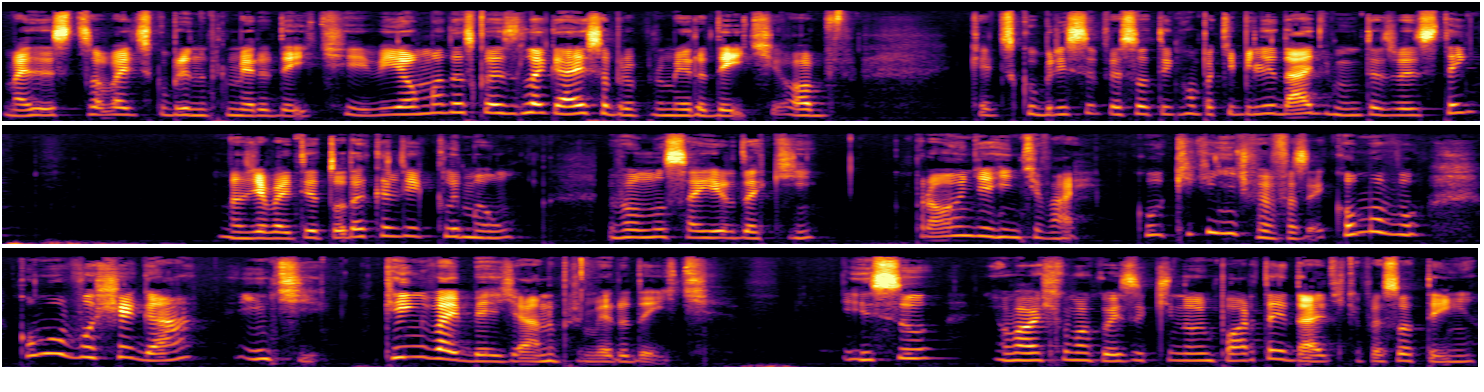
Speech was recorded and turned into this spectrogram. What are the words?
Mas isso só vai descobrir no primeiro date. E é uma das coisas legais sobre o primeiro date, óbvio. Que é descobrir se a pessoa tem compatibilidade. Muitas vezes tem. Mas já vai ter todo aquele climão. Vamos sair daqui. Para onde a gente vai? O que, que a gente vai fazer? Como eu vou, como eu vou chegar em ti? Quem vai beijar no primeiro date? Isso eu acho que uma coisa que não importa a idade que a pessoa tenha.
